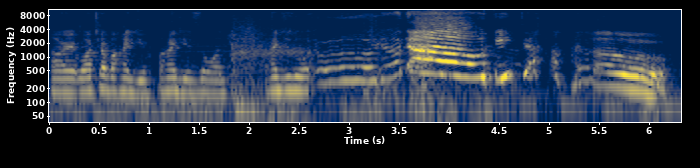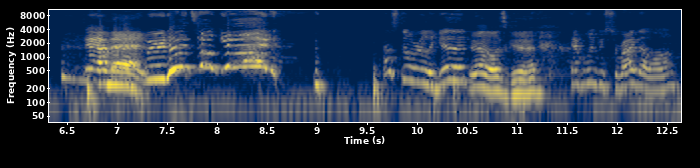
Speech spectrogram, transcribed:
All right, watch out behind you. Behind you is the one. Behind you is the one. Oh god! No! He died. No! Damn it! We were doing so good. That's still really good. Yeah, that was good. Can't believe we survived that long.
